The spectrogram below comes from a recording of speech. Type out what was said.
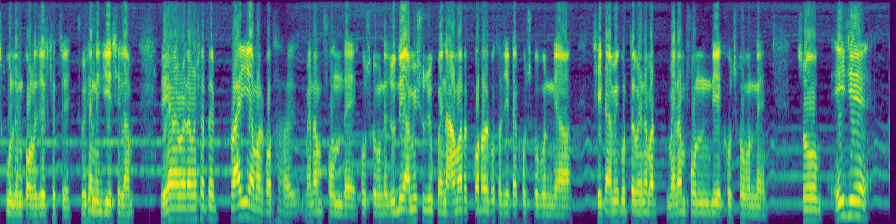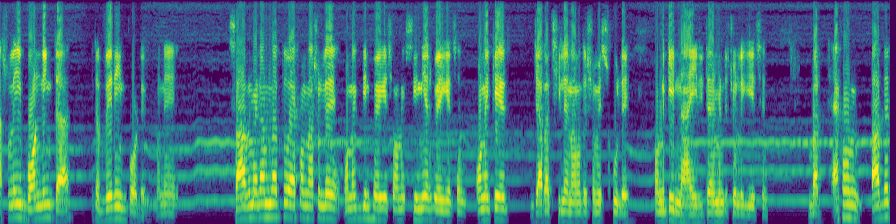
school and কলেজের ক্ষেত্রে। সেখানে গিয়েছিলাম। রেহানা ম্যাডামের সাথে প্রায়ই আমার কথা হয়। ম্যাডাম ফোন দেয় খোঁজ খবর নেয়। যদি আমি সুযোগ পাই না, আমার করার কথা যেটা খোঁজ খবর নেওয়া, সেটা আমি করতে পারি না বাট ম্যাডাম ফোন দিয়ে খোঁজ খবর নেয়। সো এই যে আসলে এই বন্ডিংটা এটা ভেরি ইম্পর্টেন্ট মানে স্যার ম্যাডামরা তো এখন আসলে অনেক দিন হয়ে গেছে, অনেক সিনিয়র হয়ে গেছেন। অনেকের যারা ছিলেন আমাদের সময় স্কুলে অনেকেই নাই রিটায়ারমেন্টে চলে গিয়েছেন। বাট এখন তাদের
